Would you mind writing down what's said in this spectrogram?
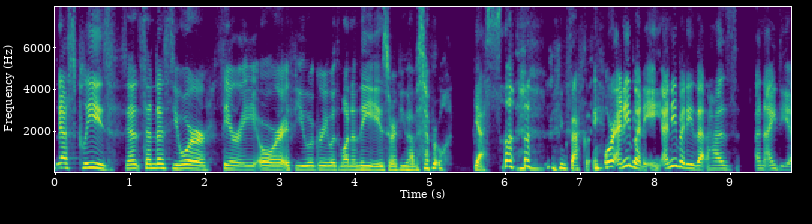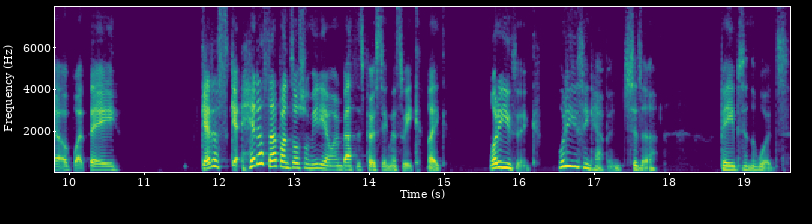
Yes, please send, send us your theory, or if you agree with one of these, or if you have a separate one. Yes, exactly. Or anybody, anybody that has an idea of what they get us get hit us up on social media when Beth is posting this week. Like, what do you think? What do you think happened to the babes in the woods?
